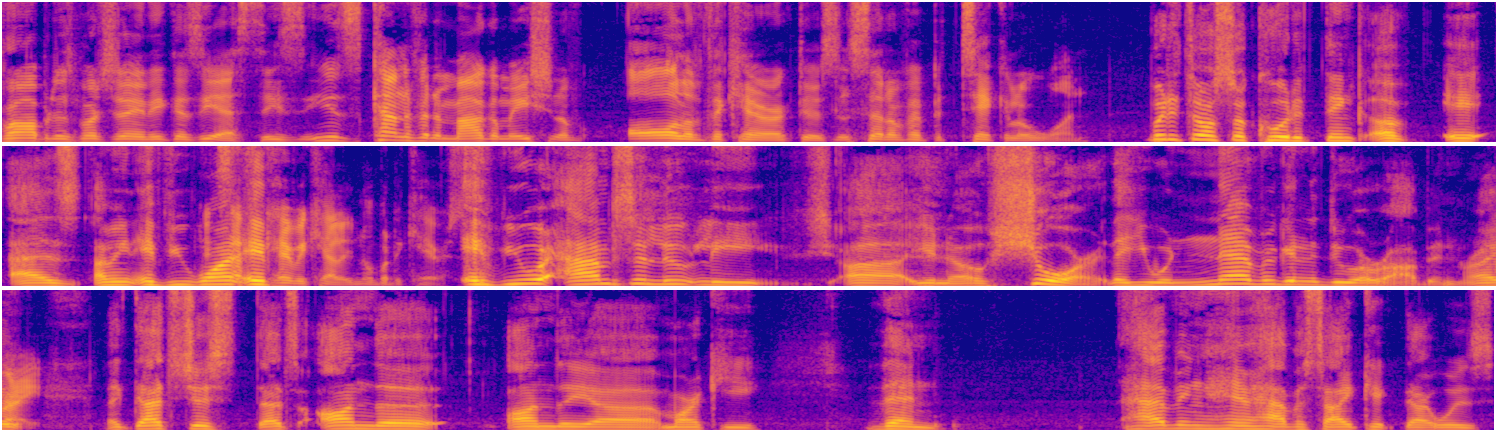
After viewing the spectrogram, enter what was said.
Robin as much as anything, because yes, he's, he's kind of an amalgamation of all of the characters instead of a particular one. But it's also cool to think of it as I mean, if you want, Except if Carrie Kelly, nobody cares. if you were absolutely, uh, you know, sure that you were never gonna do a Robin, right? Right. Like that's just that's on the on the uh, marquee. Then having him have a sidekick that was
